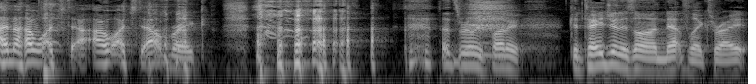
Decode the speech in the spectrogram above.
And I watched I watched Outbreak. That's really funny. Contagion is on Netflix, right?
